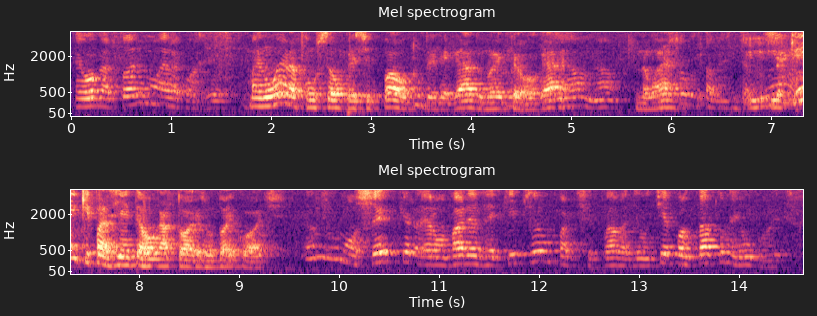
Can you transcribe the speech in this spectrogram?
Interrogatório não era com a gente. Mas não era a função principal do delegado, não é interrogar? Não, não. Não é? Absolutamente. E, e quem que fazia interrogatórios no DOICOD? Eu não sei, porque eram várias equipes, eu não participava, de, não tinha contato nenhum com eles.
